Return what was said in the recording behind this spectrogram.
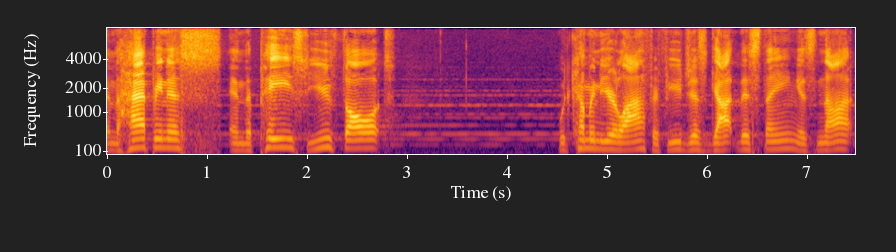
and the happiness and the peace you thought would come into your life if you just got this thing is not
